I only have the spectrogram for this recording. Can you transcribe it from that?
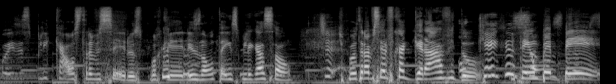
coisa explicar os travesseiros, porque eles não têm explicação. Ti- Tipo, o travesseiro fica grávido. O que que e tem um bebê.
